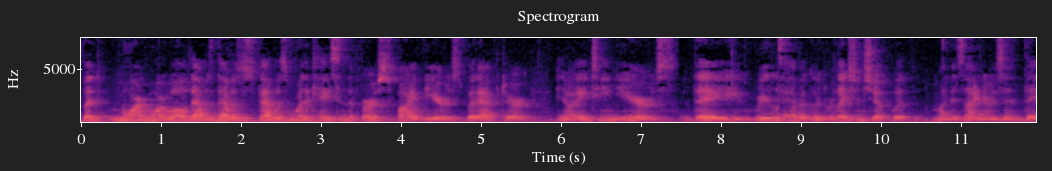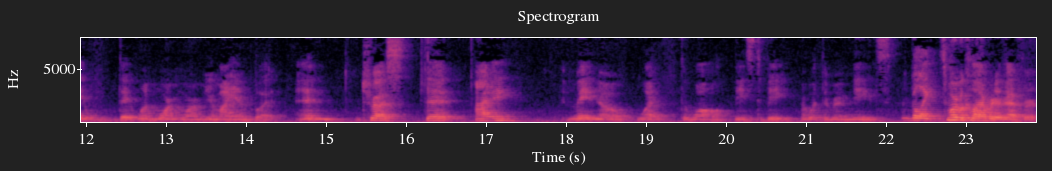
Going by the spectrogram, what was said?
but more and more. Well, that was that was that was more the case in the first five years. But after you know 18 years, they really have a good relationship with my designers, and they they want more and more you know, my input and trust that I may know what the wall needs to be or what the room needs. but like It's more of a collaborative effort.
